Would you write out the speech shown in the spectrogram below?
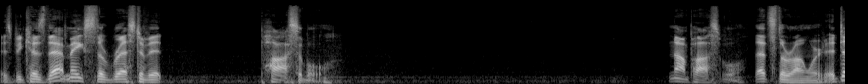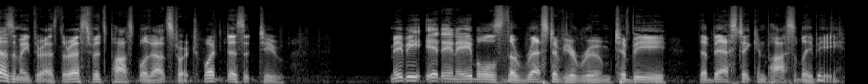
is because that makes the rest of it possible. Not possible. That's the wrong word. It doesn't make the rest. The rest of it's possible without storage. What does it do? Maybe it enables the rest of your room to be the best it can possibly be.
